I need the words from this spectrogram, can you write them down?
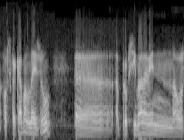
els que acaben l'ESO, eh, aproximadament el,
